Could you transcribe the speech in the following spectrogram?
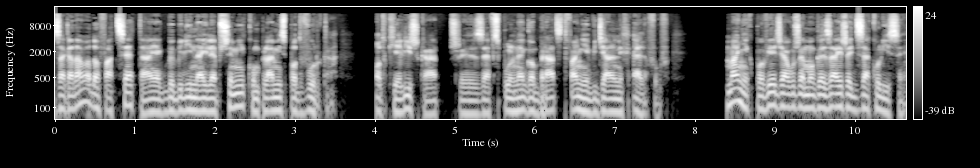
Zagadała do faceta, jakby byli najlepszymi kumplami z podwórka, od kieliszka czy ze wspólnego bractwa niewidzialnych elfów. Maniek powiedział, że mogę zajrzeć za kulisy.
